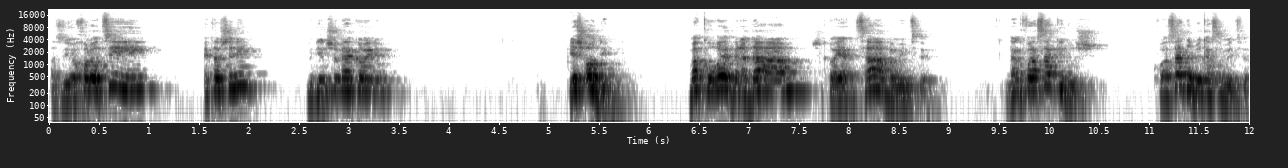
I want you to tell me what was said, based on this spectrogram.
אז הוא יכול להוציא את השני בדין שומע כהנים. יש עוד דין. מה קורה בן אדם שכבר יצא במצווה? אדם כבר עשה קידוש, כבר עשה את הברכת המצווה,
